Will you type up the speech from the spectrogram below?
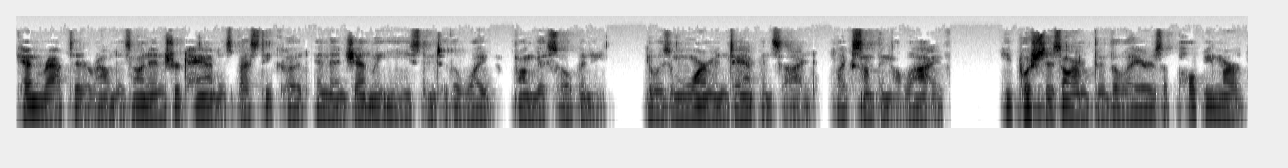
Ken wrapped it around his uninjured hand as best he could, and then gently eased into the white fungus opening. It was warm and damp inside, like something alive. He pushed his arm through the layers of pulpy murk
